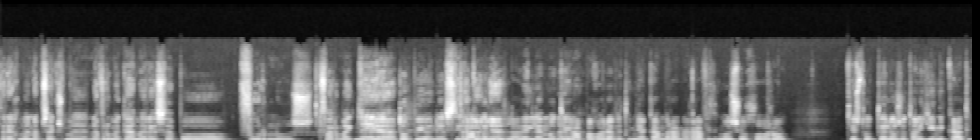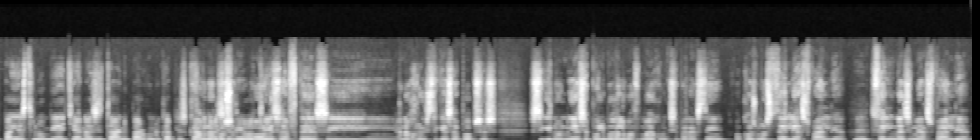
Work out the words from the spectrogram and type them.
τρέχουμε να ψάξουμε να βρούμε κάμερες από φούρνους, φαρμακεία. Ναι, ναι, το οποίο είναι στη αστράπελο. γειτονιά. Δηλαδή λέμε ότι Ναι, ναι. απαγορεύεται μια κάμερα να γράφει δημόσιο χώρο και στο τέλος, όταν γίνει κάτι, πάει η αστυνομία και αναζητά αν υπάρχουν κάποιες κάμερες ιδιώτη. Όλες αυτές οι αναχρονιστικέ απόψεις στην κοινωνία σε πολύ μεγάλο βαθμό έχουν ξεπεραστεί. Ο κόσμος θέλει ασφάλεια, Έτσι. θέλει να ζει με ασφάλεια,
